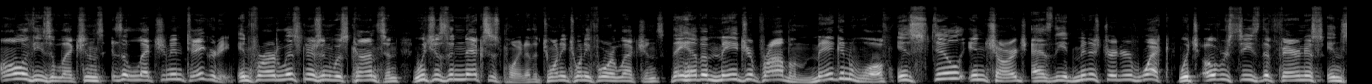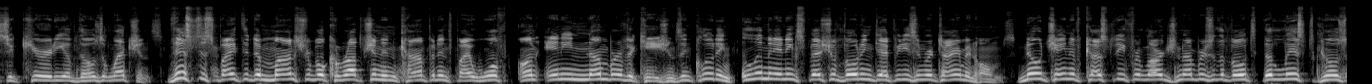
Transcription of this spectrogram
all of these elections is election integrity. And for our listeners in Wisconsin, which is the nexus point of the 2024 elections, they have a major problem. Meagan Wolfe is still in charge as the administrator of WEC, which oversees the fairness and security of those elections. This despite the demonstrable corruption and incompetence by Wolfe on any number of occasions, including eliminating special voting deputies in retirement homes, no chain of custody for large numbers of the votes, the list goes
